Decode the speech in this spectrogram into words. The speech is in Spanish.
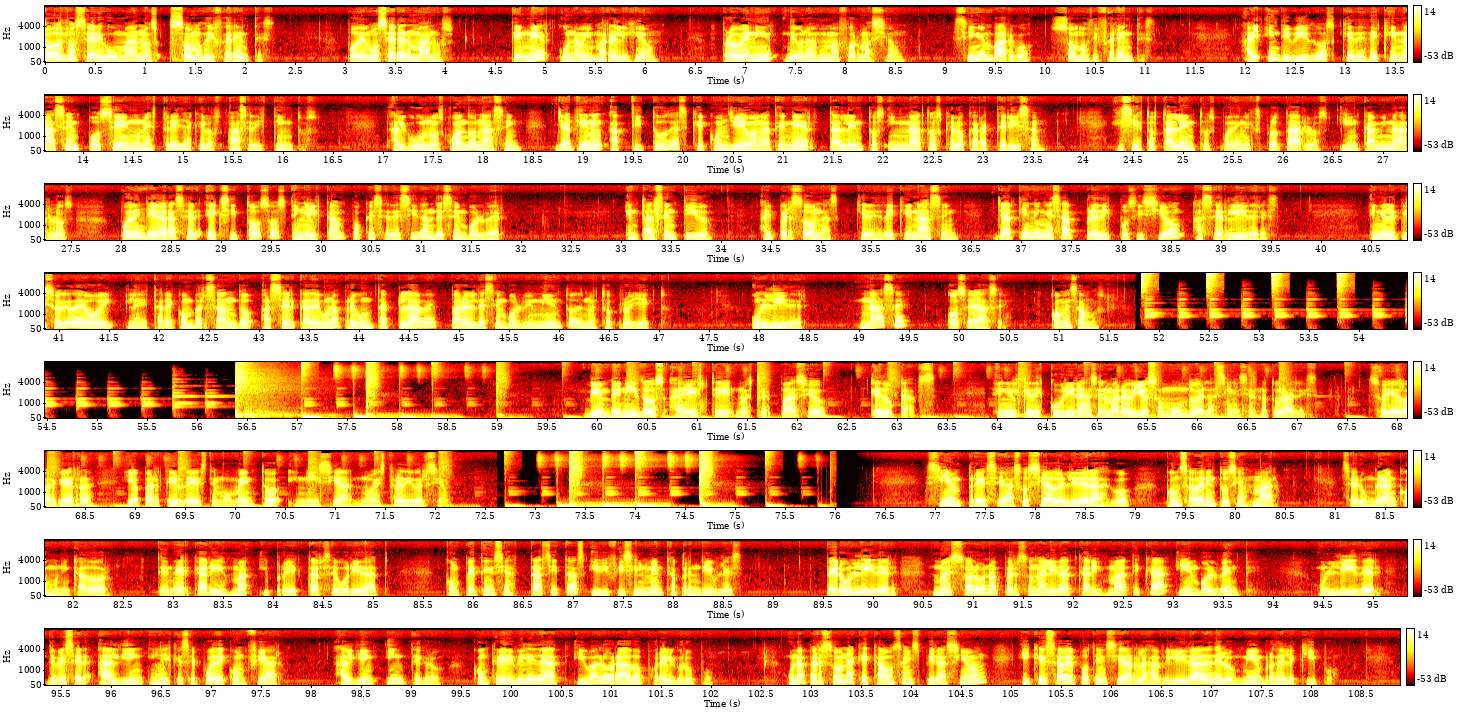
Todos los seres humanos somos diferentes. Podemos ser hermanos, tener una misma religión, provenir de una misma formación. Sin embargo, somos diferentes. Hay individuos que desde que nacen poseen una estrella que los hace distintos. Algunos cuando nacen ya tienen aptitudes que conllevan a tener talentos innatos que lo caracterizan. Y si estos talentos pueden explotarlos y encaminarlos, pueden llegar a ser exitosos en el campo que se decidan desenvolver. En tal sentido, hay personas que desde que nacen ya tienen esa predisposición a ser líderes. En el episodio de hoy les estaré conversando acerca de una pregunta clave para el desenvolvimiento de nuestro proyecto. ¿Un líder nace o se hace? Comenzamos. Bienvenidos a este nuestro espacio EduCaps, en el que descubrirás el maravilloso mundo de las ciencias naturales. Soy Eduard Guerra y a partir de este momento inicia nuestra diversión. Siempre se ha asociado el liderazgo con saber entusiasmar, ser un gran comunicador, tener carisma y proyectar seguridad, competencias tácitas y difícilmente aprendibles pero un líder no es solo una personalidad carismática y envolvente. Un líder debe ser alguien en el que se puede confiar, alguien íntegro, con credibilidad y valorado por el grupo. Una persona que causa inspiración y que sabe potenciar las habilidades de los miembros del equipo.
